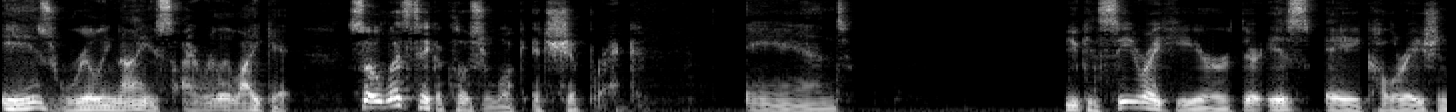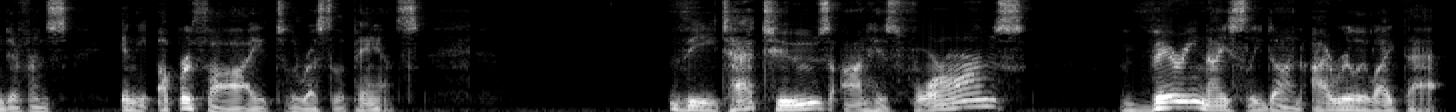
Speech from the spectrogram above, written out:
is really nice. I really like it. So let's take a closer look at Shipwreck. And you can see right here, there is a coloration difference in the upper thigh to the rest of the pants. The tattoos on his forearms, very nicely done. I really like that.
